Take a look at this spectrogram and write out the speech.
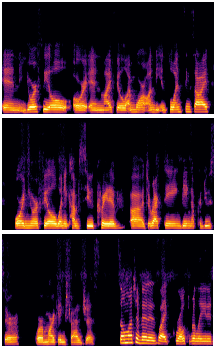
in your field or in my field? I'm more on the influencing side, or in your field when it comes to creative uh, directing, being a producer, or a marketing strategist? So much of it is like growth related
